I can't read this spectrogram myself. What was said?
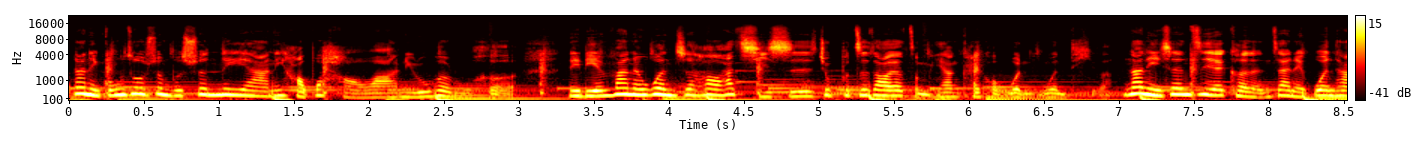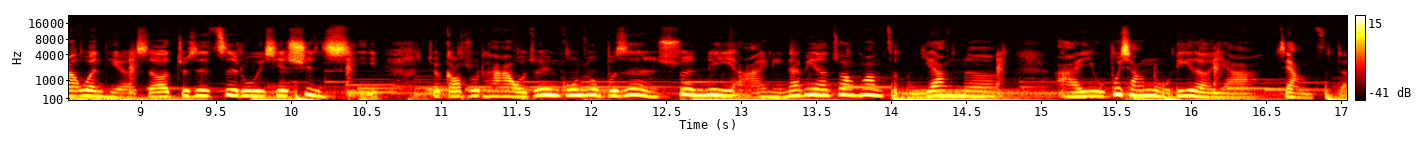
那你工作顺不顺利啊？你好不好啊？你如何如何？你连番的问之后，他其实就不知道要怎么样开口问你问题了。那你甚至也可能在你问他问题的时候，就是置入一些讯息，就告诉他我最近工作不是很顺利，阿姨你那边的状况怎么样呢？阿姨我不想努力了呀，这样子的，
